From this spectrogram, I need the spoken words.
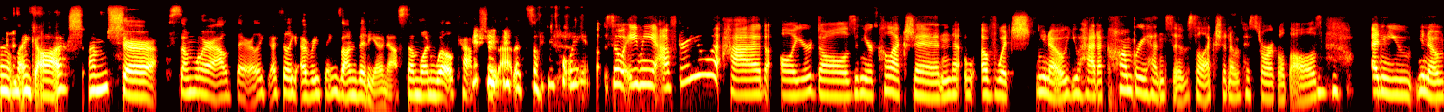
oh my gosh. I'm sure somewhere out there, like I feel like everything's on video now. Someone will capture that at some point. So, Amy, after you had all your dolls in your collection, of which, you know, you had a comprehensive selection of historical dolls. Mm-hmm. And you, you know,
